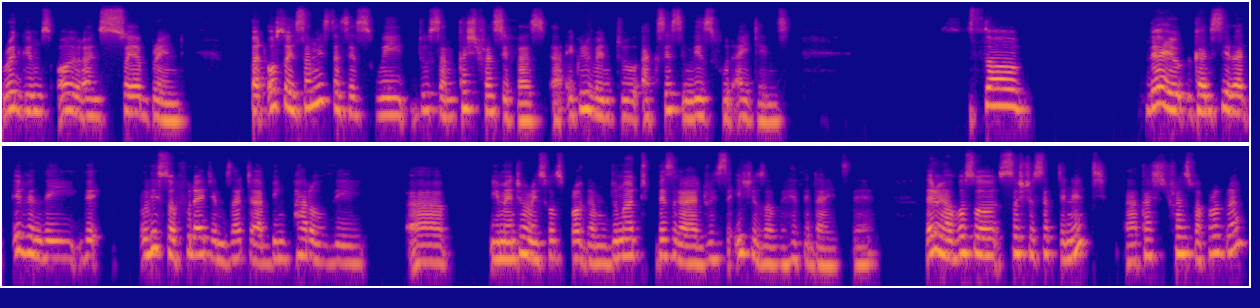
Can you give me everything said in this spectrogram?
legumes, oil, and soya brand. But also in some instances, we do some cash transfers uh, equivalent to accessing these food items. So there you can see that even the, the list of food items that are being part of the uh, humanitarian response program do not basically address the issues of healthy diets there. Then we have also social safety net, uh, cash transfer program.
